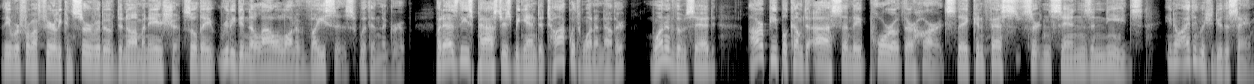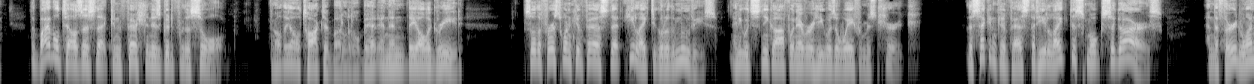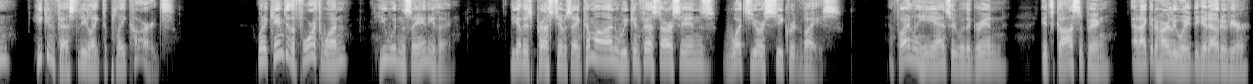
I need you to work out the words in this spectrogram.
They were from a fairly conservative denomination, so they really didn't allow a lot of vices within the group. But as these pastors began to talk with one another, one of them said, Our people come to us and they pour out their hearts. They confess certain sins and needs. You know, I think we should do the same. The Bible tells us that confession is good for the soul. Well, they all talked about it a little bit and then they all agreed. So the first one confessed that he liked to go to the movies and he would sneak off whenever he was away from his church. The second confessed that he liked to smoke cigars. And the third one, he confessed that he liked to play cards. When it came to the fourth one, he wouldn't say anything. The others pressed him, saying, Come on, we confessed our sins. What's your secret vice? And finally he answered with a grin, It's gossiping, and I can hardly wait to get out of here.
